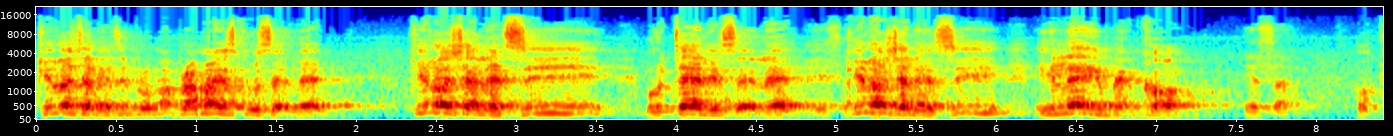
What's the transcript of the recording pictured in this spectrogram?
kí ló ṣẹlẹ̀ sí prim- primary school Sẹ̀lẹ̀ kí ló ṣẹlẹ̀ sí hòtẹ́ẹ̀lì Sẹ̀lẹ̀ kí ló ṣẹlẹ̀ sí ilé ìmẹ̀kọ Yes, sir. ok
